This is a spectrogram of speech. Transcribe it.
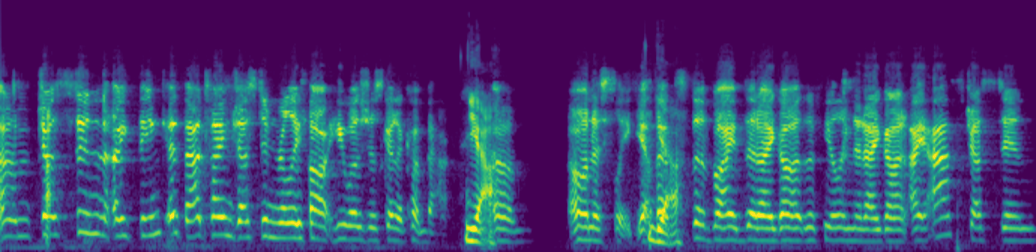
Um, Justin, I think at that time, Justin really thought he was just going to come back. Yeah. Um, honestly, yeah, Yeah. that's the vibe that I got, the feeling that I got. I asked Justin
